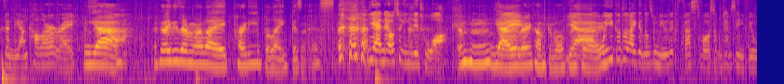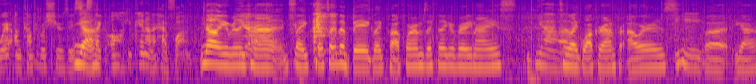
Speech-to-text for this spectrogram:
It's a neon color, right? Yeah. I feel like these are more like party, but like business. Yeah, and they're also easy to walk. mhm. Yeah, Right. they're very comfortable for Yeah, sure. when you go to like those music festivals, sometimes if you wear uncomfortable shoes, it's Yeah. just like, oh, you cannot have fun. no, you really Yeah. can't. It's like that's why the big like platforms I feel like are very nice Yeah. to like walk around for hours. hmm But yeah,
